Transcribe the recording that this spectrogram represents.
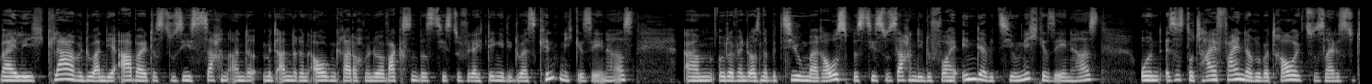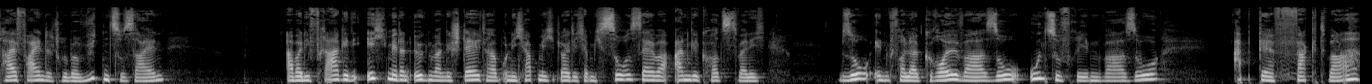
weil ich, klar, wenn du an dir arbeitest, du siehst Sachen andre, mit anderen Augen, gerade auch wenn du erwachsen bist, siehst du vielleicht Dinge, die du als Kind nicht gesehen hast. Ähm, oder wenn du aus einer Beziehung mal raus bist, siehst du Sachen, die du vorher in der Beziehung nicht gesehen hast. Und es ist total fein, darüber traurig zu sein, es ist total fein, darüber wütend zu sein. Aber die Frage, die ich mir dann irgendwann gestellt habe, und ich habe mich, Leute, ich habe mich so selber angekotzt, weil ich so in voller Groll war, so unzufrieden war, so abgefuckt war.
